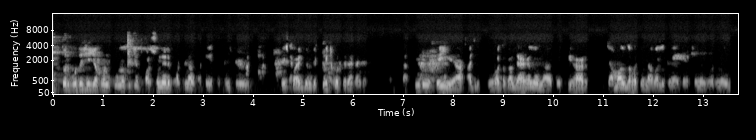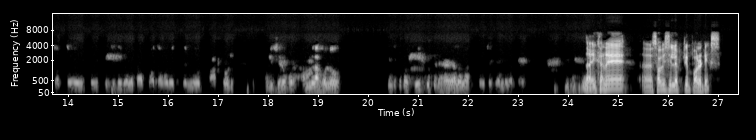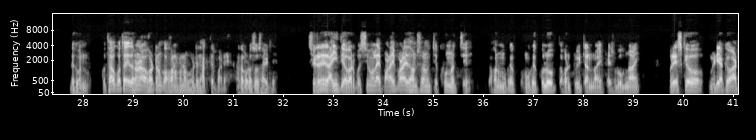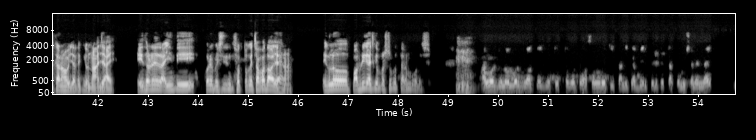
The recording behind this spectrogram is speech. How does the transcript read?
উত্তরপ্রদেশে যখন কোনো কিছু ধর্ষণের ঘটনা ঘটে, তখন তো বেশ কয়েকজনকে টুইট করতে দেখা যায়। কিন্তু এই আজ গতকাল দেখা গেল না বিহার জামালদহতে নাবালিকা ধর্ষণের ঘটনা উত্তপ্ত হয়ে উত্তেজিত জনতা, পথ অবরোধ করল, পাথর, পুলিশের ওপর হামলা হলো। কিন্তু কোথাও টুইট করতে দেখা গেল না বন্দ্যোপাধ্যায়। না, এখানে সবই সিলেক্টিভ পলিটিক্স দেখুন কোথাও কোথাও এই ধরনের অঘটন কখনো কখনো ঘটে থাকতে পারে, এত বড় সোসাইটিতে সেটা নিয়ে রাজনীতি আবার পশ্চিমবাংলায় পাড়ায় পাড়ায় ধর্ষণ হচ্ছে, খুন হচ্ছে। তখন মুখে মুখে কুলুপ, তখন টুইটার নয় ফেসবুক নয়। প্রেসকেও মিডিয়াকেও আটকানো হবে যাতে কেউ না যায়। এই ধরনের রাজনীতি করে বেশি দিন সত্যকে চাপা দেওয়া যায় না। এগুলো পাবলিক আজকে প্রশ্ন করতে আরম্ভ করেছে। ভাঙর দু নম্বর ব্লকে যে তথ্যগত অসঙ্গতি তালিকা বের করেছে তা কমিশনের নয়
